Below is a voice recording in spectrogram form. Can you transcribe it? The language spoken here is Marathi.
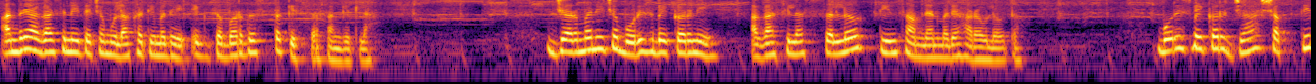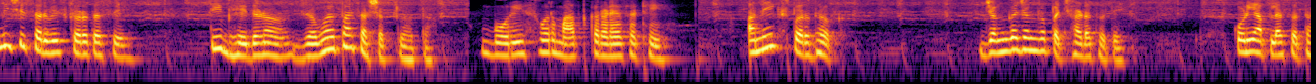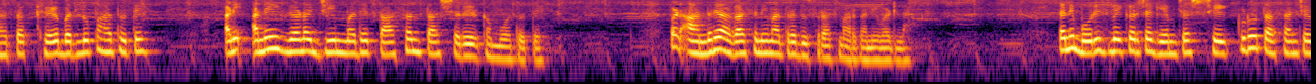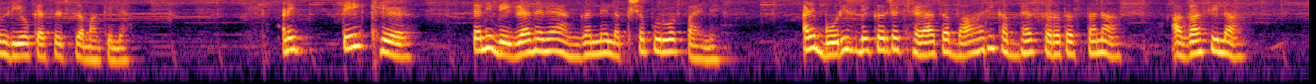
आंद्रे आगासीने त्याच्या मुलाखतीमध्ये एक जबरदस्त किस्सा सांगितला. जर्मनीच्या बोरिस बेकरने आगासीला सलग तीन सामन्यांमध्ये हरवलं होतं. बोरिस बेकर ज्या शक्तीनिशी सर्व्हिस करत असे ती भेदणं जवळपास अशक्य होतं. बोरिसवर मात करण्यासाठी अनेक स्पर्धक जंगजंग पछाडत होते. कोणी आपला स्वतःचा खेळ बदलू पाहत होते आणि अनेक जण जिममध्ये तासन तास शरीर कमवत होते. पण आंध्रे आगासने मात्र दुसराच मार्ग निवडला. त्याने बोरिस बेकरच्या गेमच्या शेकडो तासांच्या व्हिडिओ कॅसेट्स जमा केल्या. आणि ते खेळ त्यांनी वेगळ्या वेगळ्या अँगलने लक्षपूर्वक पाहिले. आणि बोरिस बेकरच्या खेळाचा बारीक अभ्यास करत असताना आगासीला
